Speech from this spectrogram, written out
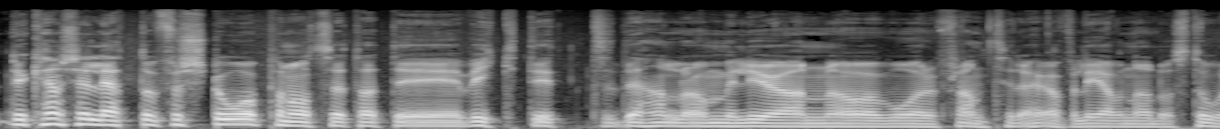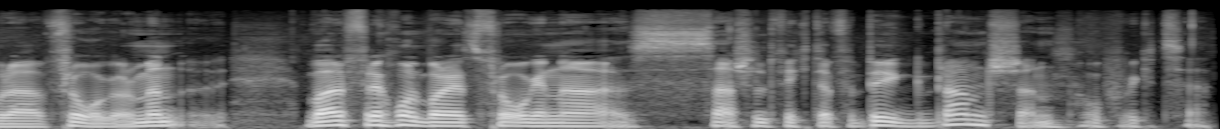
Det kanske är lätt att förstå på något sätt att det är viktigt. Det handlar om miljön och vår framtida överlevnad och stora frågor. Men varför är hållbarhetsfrågorna särskilt viktiga för byggbranschen och på vilket sätt?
